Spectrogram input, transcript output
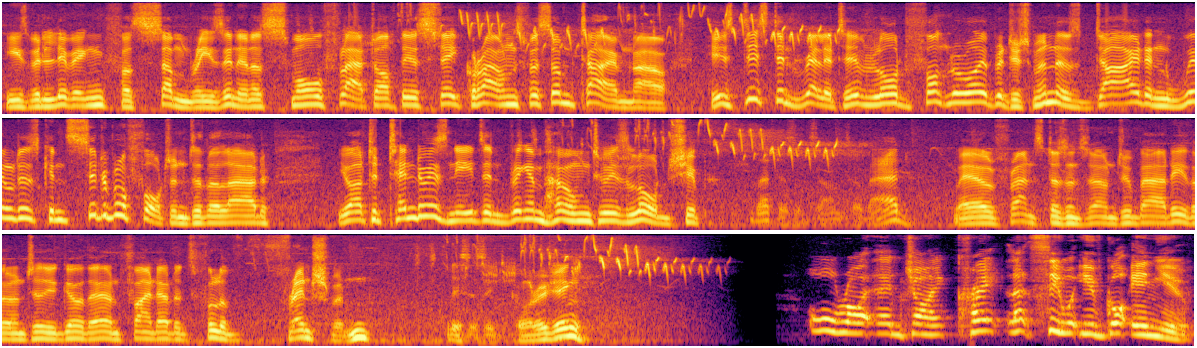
He's been living, for some reason, in a small flat off the estate grounds for some time now. His distant relative, Lord Fauntleroy Britishman, has died and willed his considerable fortune to the lad. You are to tend to his needs and bring him home to his lordship. That doesn't sound so bad. Well, France doesn't sound too bad either until you go there and find out it's full of Frenchmen. This is encouraging. All right then, giant crate. Let's see what you've got in you.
